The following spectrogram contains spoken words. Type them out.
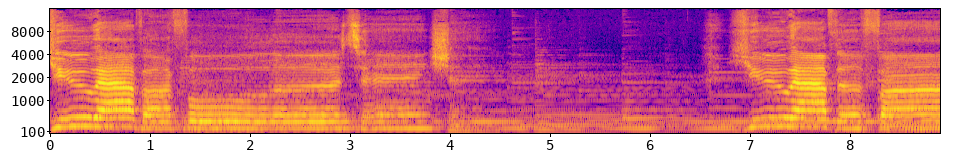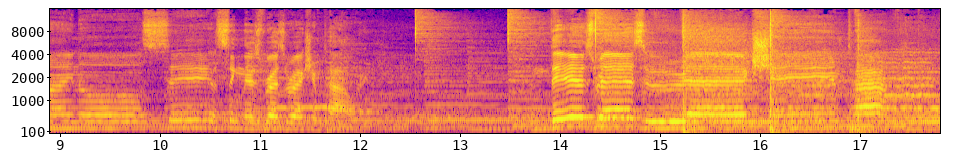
You have our full attention. You have the final say. Let's sing there's resurrection power. And there's resurrection power.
